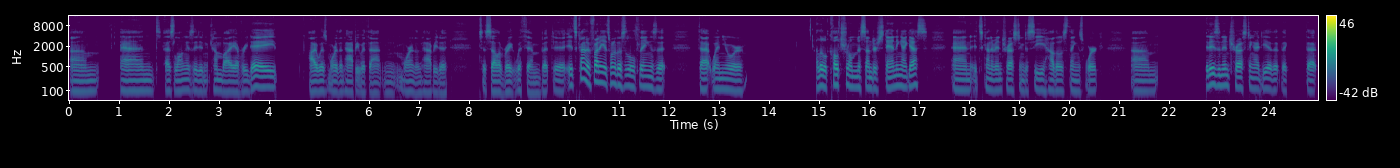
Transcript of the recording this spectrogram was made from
Um, and as long as they didn't come by every day, I was more than happy with that and more than happy to to celebrate with them. But uh, it's kind of funny. It's one of those little things that that when you're a little cultural misunderstanding, I guess. And it's kind of interesting to see how those things work. Um, it is an interesting idea that the, that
